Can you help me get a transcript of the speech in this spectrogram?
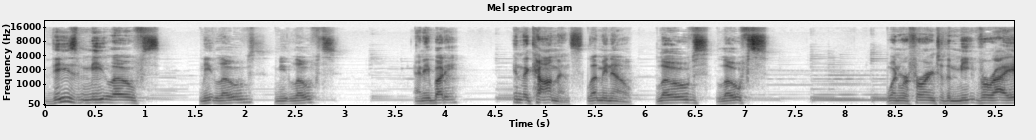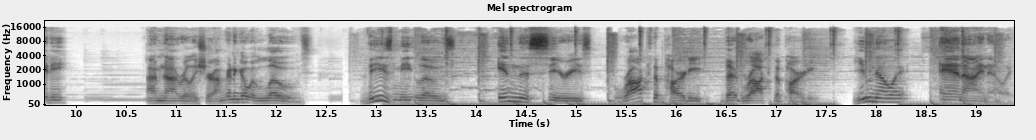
These meatloafs, meatloaves, meatloafs, anybody? In the comments, let me know. Loaves, loafs, when referring to the meat variety, I'm not really sure. I'm gonna go with loaves. These meatloaves in this series rock the party that rock the party. You know it, and I know it.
